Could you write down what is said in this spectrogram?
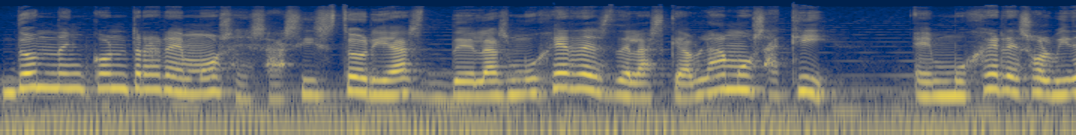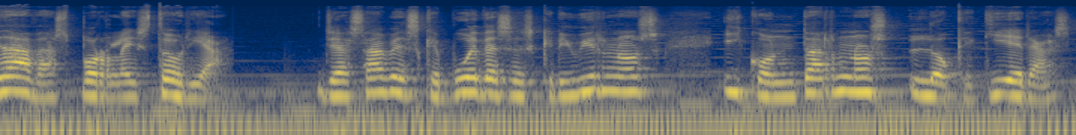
donde encontraremos esas historias de las mujeres de las que hablamos aquí en Mujeres Olvidadas por la Historia. Ya sabes que puedes escribirnos y contarnos lo que quieras.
